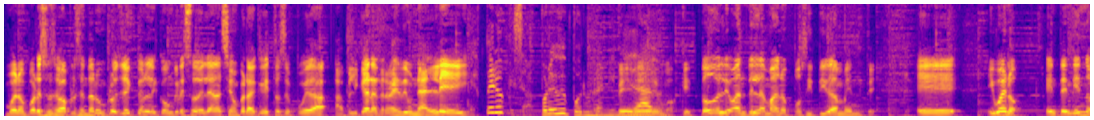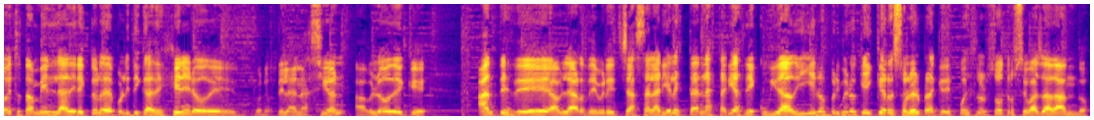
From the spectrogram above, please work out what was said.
Bueno, por eso se va a presentar un proyecto en el Congreso de la Nación para que esto se pueda aplicar a través de una ley. Espero que se apruebe por unanimidad. Esperemos que todos levanten la mano positivamente. Eh, y bueno, entendiendo esto también, la directora de políticas de género de, bueno, de la Nación habló de que antes de hablar de brecha salarial están las tareas de cuidado y es lo primero que hay que resolver para que después los otros se vaya dando.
